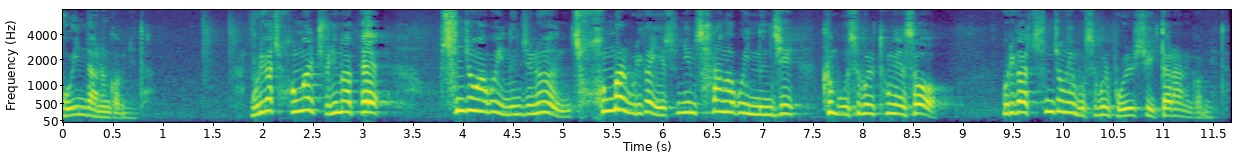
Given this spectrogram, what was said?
보인다는 겁니다. 우리가 정말 주님 앞에 순종하고 있는지는 정말 우리가 예수님 사랑하고 있는지 그 모습을 통해서 우리가 순종의 모습을 보일 수 있다는 겁니다.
